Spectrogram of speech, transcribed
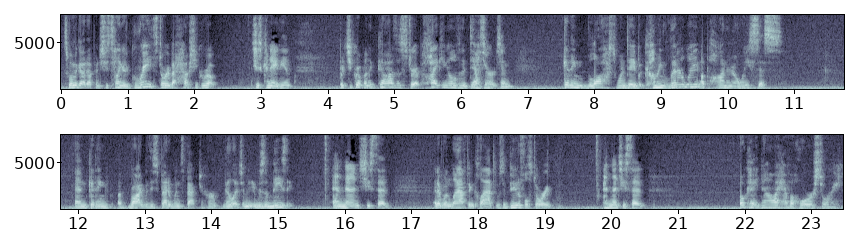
this woman got up and she's telling a great story about how she grew up. She's Canadian, but she grew up on the Gaza Strip, hiking all over the desert and getting lost one day, but coming literally upon an oasis and getting a ride with these Bedouins back to her village. I mean, it was amazing. And then she said, and everyone laughed and clapped. It was a beautiful story. And then she said, okay, now I have a horror story.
